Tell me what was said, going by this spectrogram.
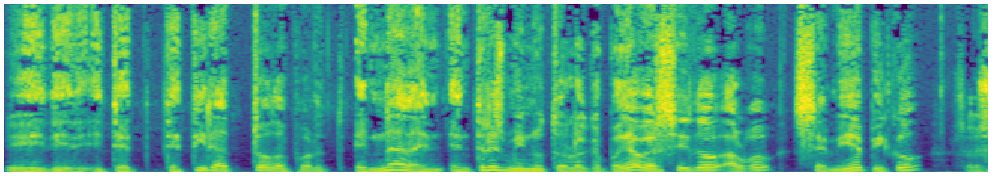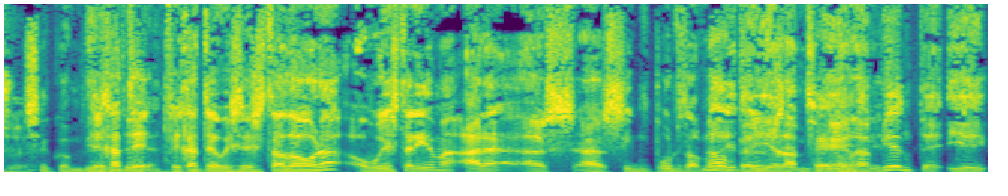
Y, y- te, te tira todo por, en nada, en, en tres minutos, lo que podía haber sido algo semiépico, se convierte... Fíjate, fíjate, hubieses estado ahora, avui estaríem ara a, a 5 punts del No, Madrid. pero y el, a amb- el ambiente, y,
